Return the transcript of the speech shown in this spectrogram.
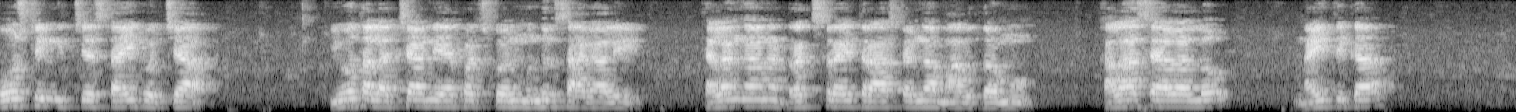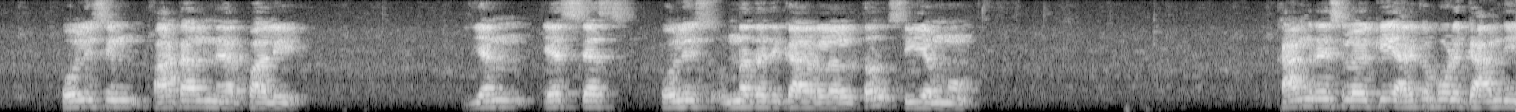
పోస్టింగ్ ఇచ్చే స్థాయికి వచ్చా. యువత లక్ష్యాన్ని ఏర్పరచుకొని ముందుకు సాగాలి. తెలంగాణ డ్రగ్స్ రహిత రాష్ట్రంగా మారుద్దాము. కళాశాలల్లో నైతిక పోలీసింగ్ పాఠాలు నేర్పాలి. ఎన్ఎస్ఎస్ పోలీస్ ఉన్నతాధికారులతో సీఎం కాంగ్రెస్లోకి అరకపూడి గాంధీ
